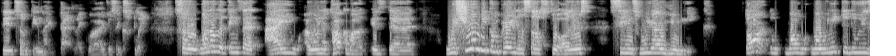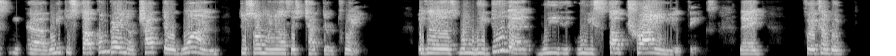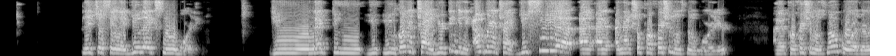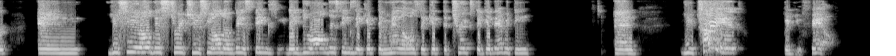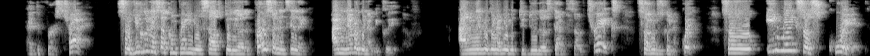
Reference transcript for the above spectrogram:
did something like that, like what I just explained. So one of the things that I, I want to talk about is that we shouldn't be comparing ourselves to others since we are unique. Don't, what, what we need to do is uh, we need to stop comparing our chapter 1 to someone else's chapter 20. Because when we do that, we, we stop trying new things. Like, for example, let's just say like you like snowboarding you like to you you're gonna try you're thinking like i'm gonna try you see a, a, a an actual professional snowboarder a professional snowboarder and you see all these tricks you see all of these things they do all these things they get the medals they get the tricks they get everything and you try it but you fail at the first try so you're gonna start comparing yourself to the other person and say like i'm never gonna be good enough I'm never to be able to do those types of tricks, so I'm just to quit. So it makes us quit.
